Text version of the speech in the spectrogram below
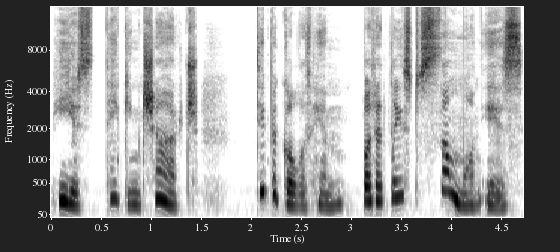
He is taking charge. Typical of him, but at least someone is.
